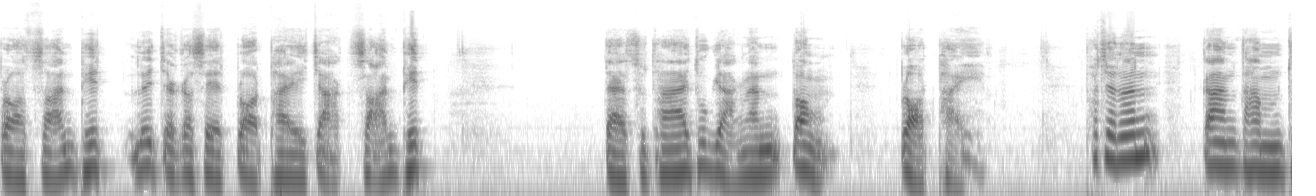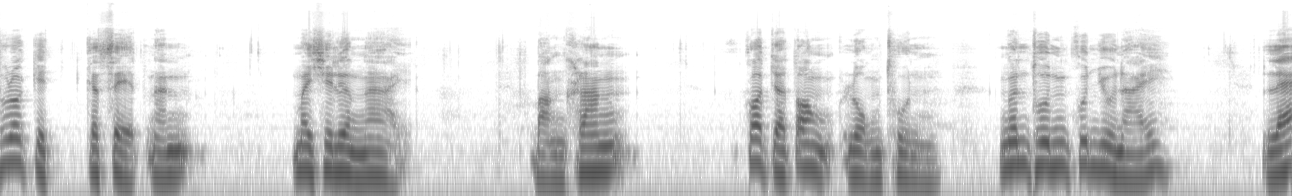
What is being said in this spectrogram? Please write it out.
ปลอดสารพิษ หรือจะเกษตรปลอดภัยจากสารพิษ แต่สุดท้ายทุกอย่างนั้นต้องปลอดภัย เพราะฉะนั้นการทำธุรกิจเกษตรนั้นไม่ใช่เรื่องง่าย บางครั้งก็จะต้องลงทุน เงินทุนคุณอยู่ไหน และ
